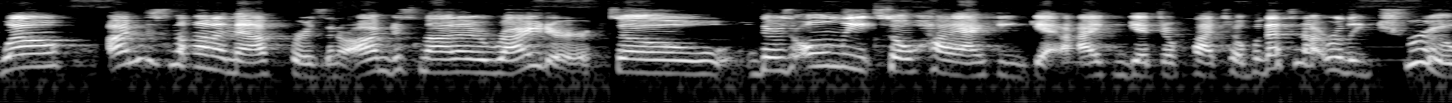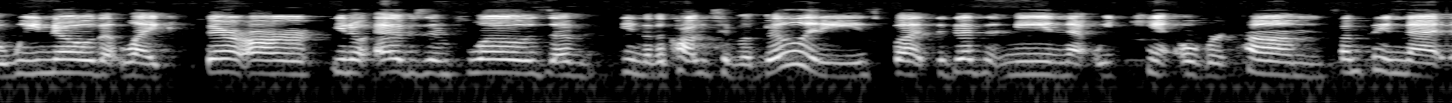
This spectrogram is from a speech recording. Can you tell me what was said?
well, I'm just not a math person or I'm just not a writer. So there's only so high I can get. I can get to a plateau, but that's not really true. We know that like there are, you know, ebbs and flows of, you know, the cognitive abilities, but it doesn't mean that we can't overcome something that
